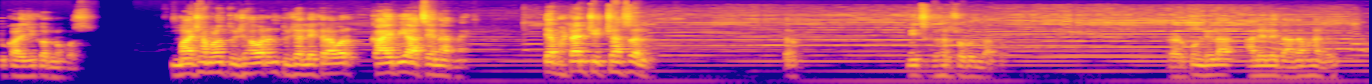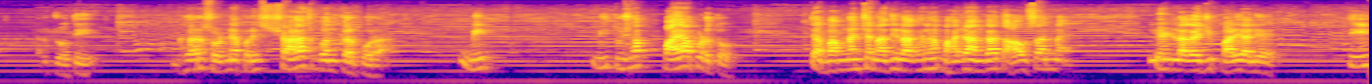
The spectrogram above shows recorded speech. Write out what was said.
तू काळजी करू नकोस. माझ्यामुळे तुझ्यावर आणि तुझ्या लेकरावर काय बी आच येणार नाही. त्या भटांची इच्छा असेल तर मीच घर सोडून जातो. रडकुंडीला आलेले दादा म्हणाले तर ज्योती घर सोडण्यापरी शाळाच बंद कर पोरा. मी मी तुझ्या पाया पडतो. त्या बामणांच्या नादी लागायला माझ्या अंगात आवसान नाही. हेड लागायची पाळी आली आहे. ती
